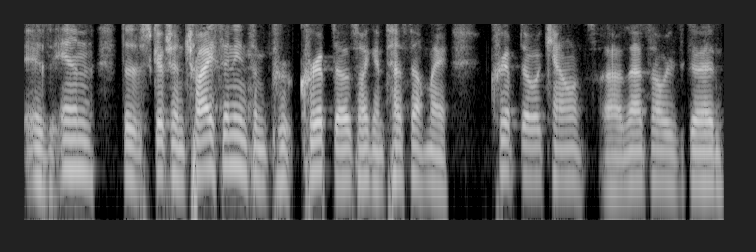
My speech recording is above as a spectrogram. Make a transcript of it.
is in the description. Try sending some cr- crypto so I can test out my crypto accounts. Uh, that's always good.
